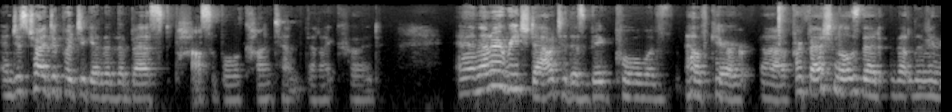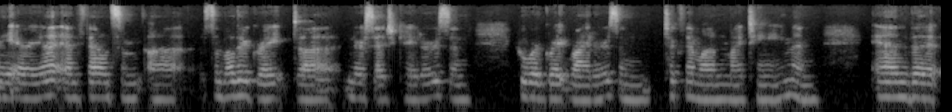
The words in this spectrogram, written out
and just tried to put together the best possible content that I could. And then I reached out to this big pool of healthcare uh, professionals that, that live in the area and found some uh, some other great uh, nurse educators and who were great writers and took them on my team and and the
